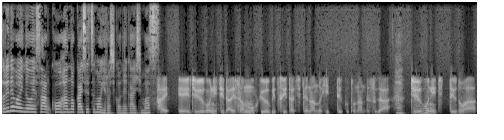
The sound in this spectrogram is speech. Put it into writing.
それでは井上さん、後半の解説もよろしくお願いします。はい、えー、15日第3木曜日1日って何の日っていうことなんですが、はい、15日っていうのは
